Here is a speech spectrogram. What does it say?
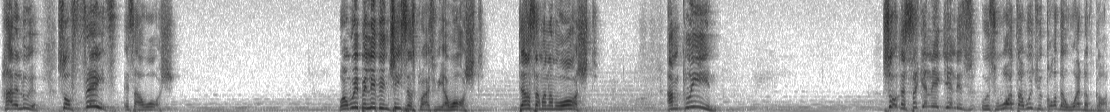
Hallelujah. So faith is our wash. When we believe in Jesus Christ, we are washed. Tell someone, I'm washed. I'm clean. So the second agent is, is water, which we call the word of God.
